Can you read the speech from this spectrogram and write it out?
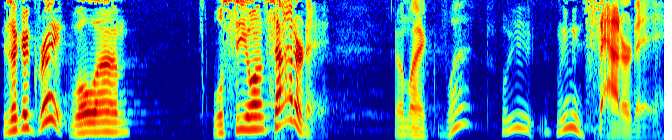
He's like, oh, great. Well, um, we'll see you on Saturday. And I'm like, what? What do you, what do you mean Saturday?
